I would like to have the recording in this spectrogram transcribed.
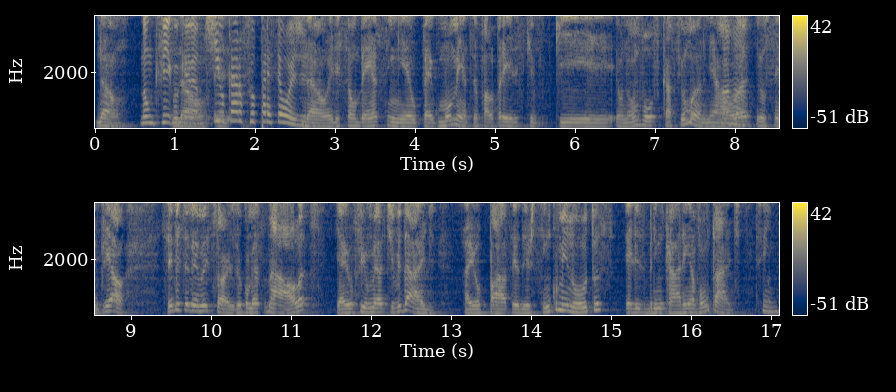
Não. Não ficam Não, querendo? Tio, eu ele- quero aparecer hoje. Não, eles são bem assim, eu pego momentos, eu falo pra eles que, que eu não vou ficar filmando. Minha Aham. aula, eu sempre aula. Sempre você vê meus stories, eu começo a dar aula e aí eu filmo minha atividade. Aí eu passo, aí eu deixo cinco minutos, eles brincarem à vontade. Sim.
